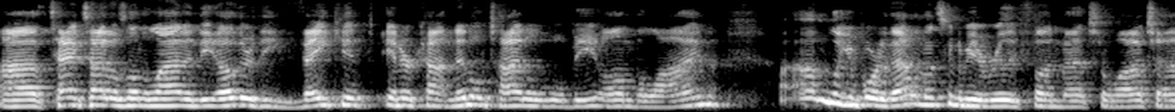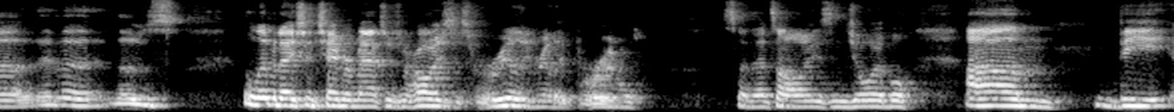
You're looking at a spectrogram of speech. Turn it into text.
Uh, tag titles on the line, and the other, the vacant Intercontinental title, will be on the line. I'm looking forward to that one. That's going to be a really fun match to watch. Uh, and the, those elimination chamber matches are always just really, really brutal. So that's always enjoyable. Um, the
